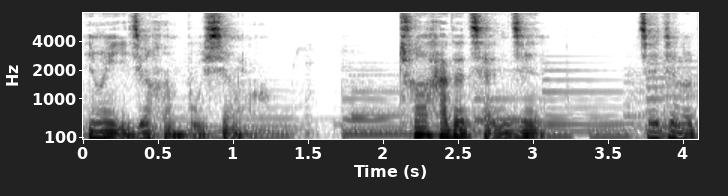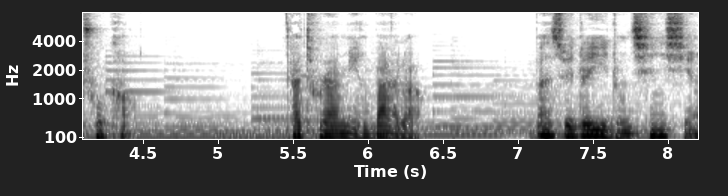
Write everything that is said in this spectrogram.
因为已经很不幸了。车还在前进，接近了出口。他突然明白了，伴随着一种清醒，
